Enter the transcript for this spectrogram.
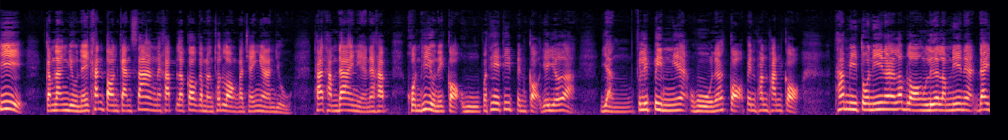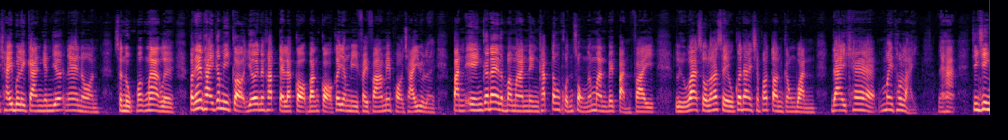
ที่กำลังอยู่ในขั้นตอนการสร้างนะครับ แล้วก็กำลังทดลองการใช้งานอยู่ ถ้าทำได้เนี่ยนะครับ คนที่อยู่ในเกาะโอ้ประเทศที่เป็นเกาะเยอะๆอะอย่างฟิลิปปินส์เนี่ยโอ้โหนะเกาะเป็นพันๆเกาะ ถ้ามีตัวนี้นะรับรองเรือลำนี้เนี่ยได้ใช้บริการกันเยอะแน่นอน สนุกมากๆเลย ประเทศไทยก็มีเกาะเยอะนะครับ แต่ละเกาะบางเกาะก็ยังมีไฟฟ้าไม่พอใช้อยู่เลย ปั่นเองก็ได้ประมาณหนึ่งครับ ต้องขนส่งน้ำมันไปปั่นไฟ หรือว่าโซลาเซลล์ก็ได้เฉพาะตอนกลางวันได้แค่ไม่เท่าไหร่นะฮะจริง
